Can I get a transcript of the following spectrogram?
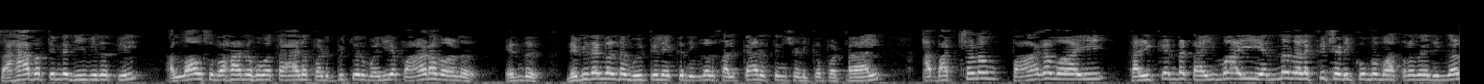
സഹാബത്തിന്റെ ജീവിതത്തിൽ അള്ളാഹു സുബഹാനുഭവത്താല പഠിപ്പിച്ചൊരു വലിയ പാഠമാണ് എന്ത്? നിബിതങ്ങളുടെ വീട്ടിലേക്ക് നിങ്ങൾ സൽക്കാരത്തിന് ക്ഷണിക്കപ്പെട്ടാൽ ആ ഭക്ഷണം പാകമായി കഴിക്കേണ്ട ടൈമായി എന്ന നിലയ്ക്ക് ക്ഷണിക്കുമ്പോൾ മാത്രമേ നിങ്ങൾ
